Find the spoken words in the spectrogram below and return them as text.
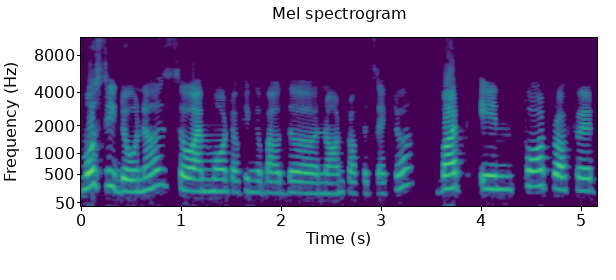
mostly donors. So I'm more talking about the non-profit sector. But in for-profit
